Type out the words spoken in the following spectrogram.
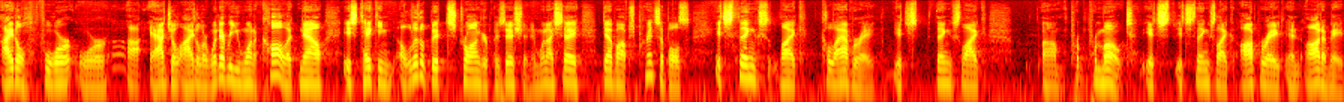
ITIL 4 or uh, Agile ITIL or whatever you want to call it now is taking a little bit stronger position. And when I say DevOps principles, it's things like collaborate. It's things like um, pr promote. It's it's things like operate and automate.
